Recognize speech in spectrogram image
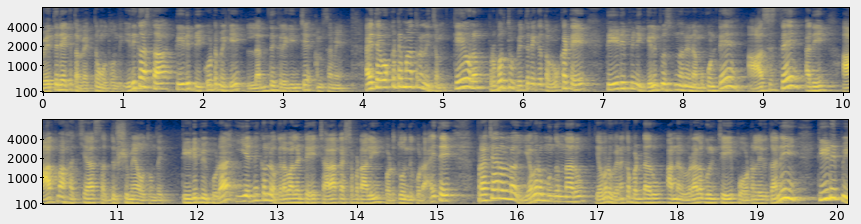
వ్యతిరేకత వ్యక్తం అవుతుంది ఇది కాస్త టీడీపీ కూటమికి లబ్ధి కలిగించే అంశమే. అయితే ఒకటి మాత్రం నిజం. కేవలం ప్రభుత్వ వ్యతిరేకత ఒకటే టీడీపీని గెలిపిస్తుందని నమ్ముకుంటే ఆశిస్తే అది ఆత్మహత్య సదృశ్యమే అవుతుంది. టీడీపీ కూడా ఈ ఎన్నికల్లో గెలవాలంటే చాలా కష్టపడాలి పడుతుంది కూడా. అయితే ప్రచారంలో ఎవరు ముందున్నారు ఎవరు వెనకబడ్డారు అన్న వివరాల గురించి పోవడం లేదు కానీ టీడీపీ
